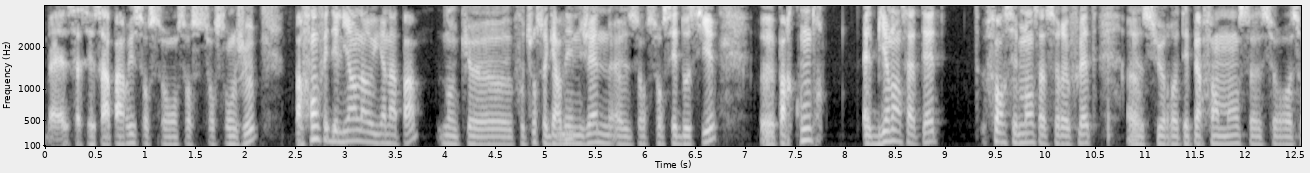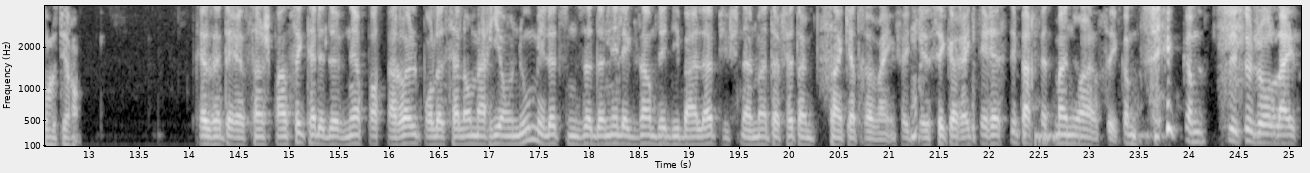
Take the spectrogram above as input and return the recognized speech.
ben, ça, ça a apparu sur son, sur, sur, son jeu. Parfois, on fait des liens là où il y en a pas, donc il euh, faut toujours se garder mmh. une gêne euh, sur, sur ces dossiers. Euh, par contre, être bien dans sa tête, forcément, ça se reflète sur tes performances sur, sur le terrain. Très intéressant. Je pensais que tu allais devenir porte-parole pour le salon Marions-nous, mais là, tu nous as donné l'exemple de Dybala, puis finalement, tu as fait un petit 180. Fait que c'est correct. Tu es resté parfaitement nuancé, comme tu sais, comme c'est toujours l'être.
